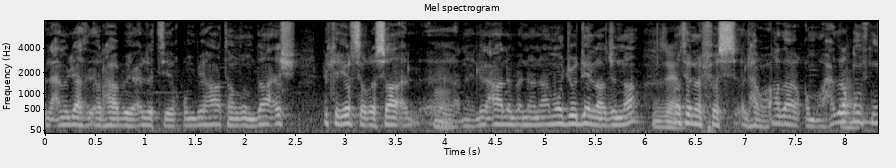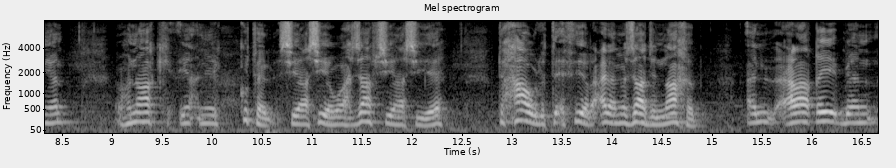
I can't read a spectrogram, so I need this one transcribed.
العمليات الإرهابية التي يقوم بها تنظيم داعش لكي يرسل رسائل يعني للعالم باننا موجودين لاجلنا زين. نتنفس الهواء، هذا رقم واحد،. رقم اثنين هناك يعني كتل سياسية وأحزاب سياسية تحاول التأثير على مزاج الناخب العراقي بأن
